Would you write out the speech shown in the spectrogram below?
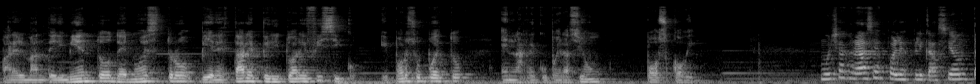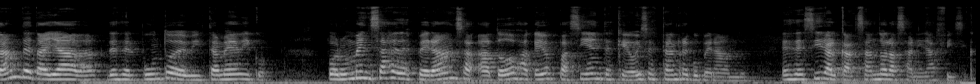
para el mantenimiento de nuestro bienestar espiritual y físico y por supuesto en la recuperación post-COVID. Muchas gracias por la explicación tan detallada desde el punto de vista médico. por un mensaje de esperanza a todos aquellos pacientes que hoy se están recuperando, es decir, alcanzando la sanidad física.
